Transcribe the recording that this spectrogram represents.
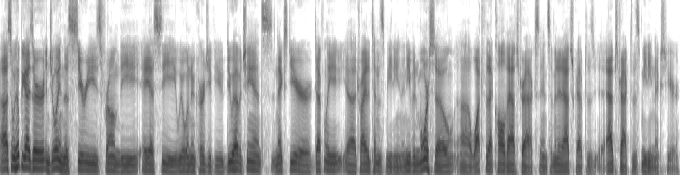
Uh, so we hope you guys are enjoying this series from the ASC. We want to encourage you if you do have a chance next year, definitely uh, try to attend this meeting, and even more so, uh, watch for that call of abstracts and submit an abstract to this, abstract to this meeting next year.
